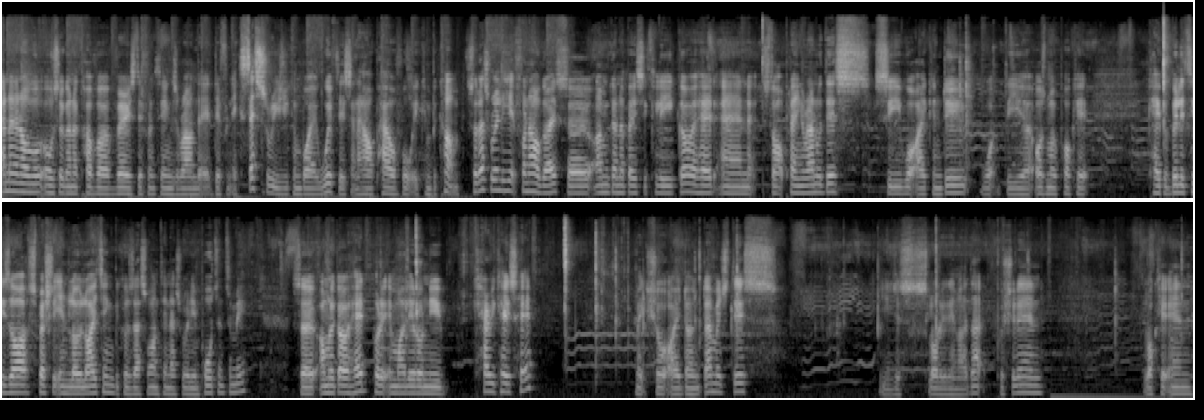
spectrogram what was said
and then I'm also going to cover various different things around the different accessories you can buy with this and how powerful it can become. So that's really it for now guys. So I'm going to basically go ahead and start playing around with this, see what I can do, what the uh, Osmo Pocket capabilities are, especially in low lighting because that's one thing that's really important to me. So I'm going to go ahead, put it in my little new carry case here. Make sure I don't damage this. You just slot it in like that, push it in, lock it in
